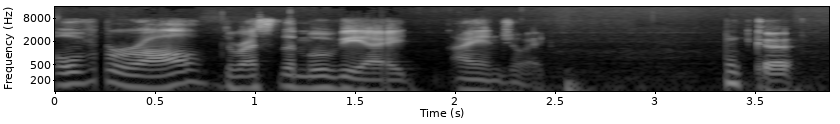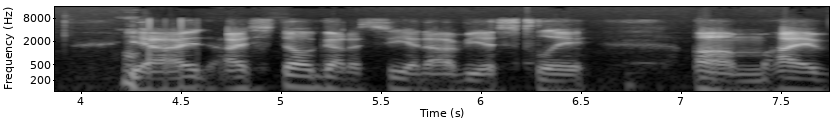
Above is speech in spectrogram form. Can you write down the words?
overall, the rest of the movie, I I enjoyed. Okay. Yeah, I, I still got to see it. Obviously, um, I've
